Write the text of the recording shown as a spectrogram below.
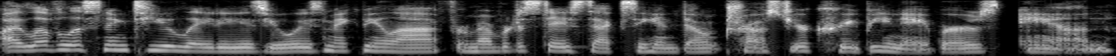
I love listening to you ladies. You always make me laugh. Remember to stay sexy and don't trust your creepy neighbors. Anne.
